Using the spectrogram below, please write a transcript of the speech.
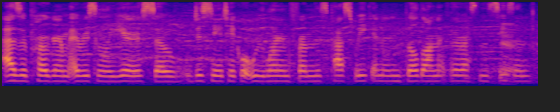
as a program every single year. So we just need to take what we learned from this past weekend and build on it for the rest of the season. Yeah.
